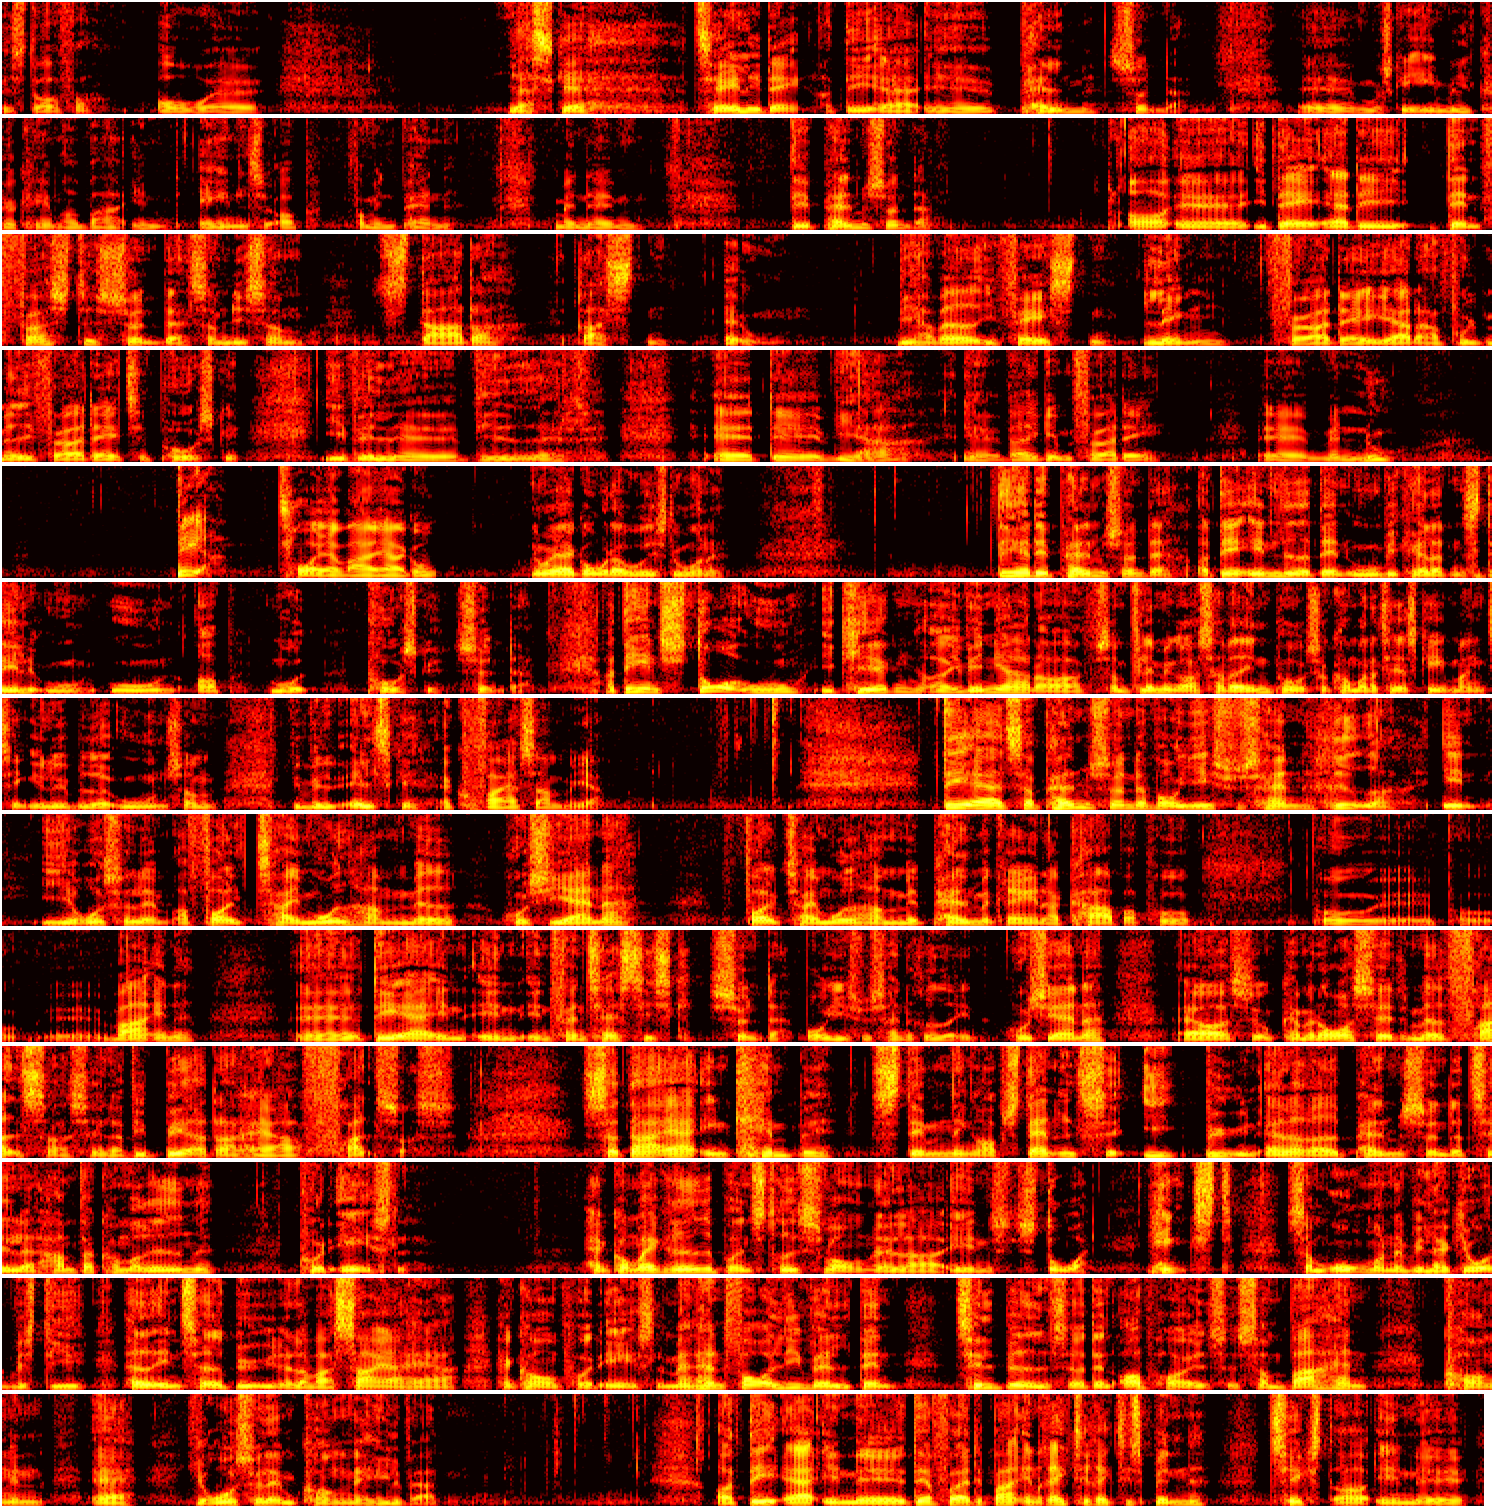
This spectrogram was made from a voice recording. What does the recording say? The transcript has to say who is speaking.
Speaker 1: Christoffer, og øh, jeg skal tale i dag, og det er øh, Palme Søndag. Øh, måske en vil køre kameraet bare en anelse op fra min pande. Men øh, det er Palme Søndag, og øh, i dag er det den første søndag, som ligesom starter resten af ugen. Vi har været i fasten længe, 40 dage. Jeg der har fulgt med i 40 dage til påske. I vil øh, vide, at, at øh, vi har øh, været igennem 40 dage. Øh, men nu, der tror jeg var, jeg er god. Nu er jeg god derude i stuerne. Det her det er Palmesøndag, og det indleder den uge, vi kalder den stille uge, ugen op mod påske søndag. Og det er en stor uge i kirken og i Vineyard, og som Flemming også har været inde på, så kommer der til at ske mange ting i løbet af ugen, som vi vil elske at kunne fejre sammen med jer. Det er altså Palmesøndag, hvor Jesus han rider ind i Jerusalem, og folk tager imod ham med Hosianna. Folk tager imod ham med palmegren og kapper på, på, øh, på øh, vejene. Øh, det er en, en, en fantastisk søndag, hvor Jesus han rider ind. Hosianna er også, kan man oversætte med frels os, eller vi beder dig herre, frels os. Så der er en kæmpe stemning og opstandelse i byen allerede palmesøndag til, at ham der kommer ridende på et æsel, han kommer ikke ridende på en stridsvogn eller en stor hængst, som romerne ville have gjort, hvis de havde indtaget byen eller var sejrherre. Han kommer på et æsel, men han får alligevel den tilbedelse og den ophøjelse, som var han kongen af Jerusalem, kongen af hele verden. Og det er en, øh, derfor er det bare en rigtig, rigtig spændende tekst, og en, øh,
